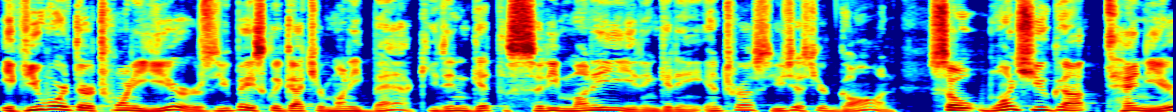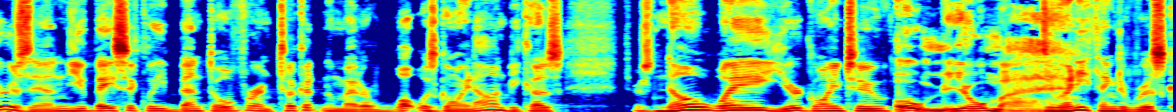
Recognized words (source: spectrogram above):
if you weren't there 20 years, you basically got your money back. You didn't get the city money, you didn't get any interest, you just, you're gone. So once you got 10 years in, you basically bent over and took it no matter what was going on because there's no way you're going to Oh me, oh my. do anything to risk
